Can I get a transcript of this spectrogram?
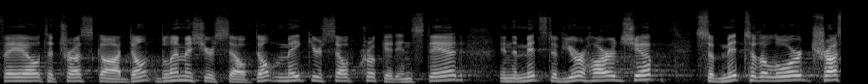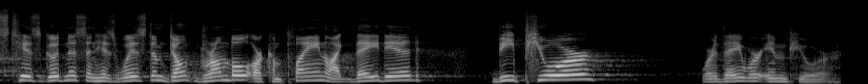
fail to trust God. Don't blemish yourself. Don't make yourself crooked. Instead, in the midst of your hardship, submit to the Lord, trust His goodness and His wisdom. Don't grumble or complain like they did. Be pure where they were impure.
